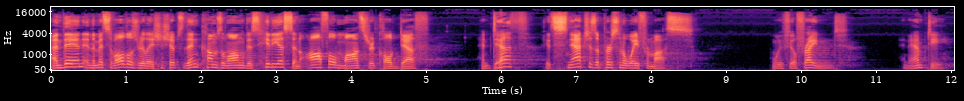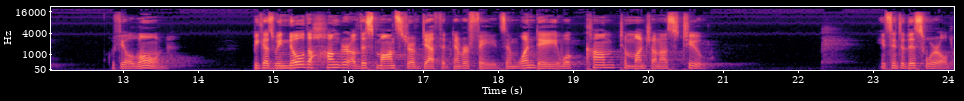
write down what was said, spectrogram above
And then, in the midst of all those relationships, then comes along this hideous and awful monster called death. And death, it snatches a person away from us. We feel frightened and empty. We feel alone because we know the hunger of this monster of death that never fades, and one day it will come to munch on us too. It's into this world.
